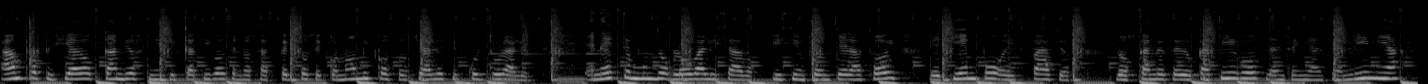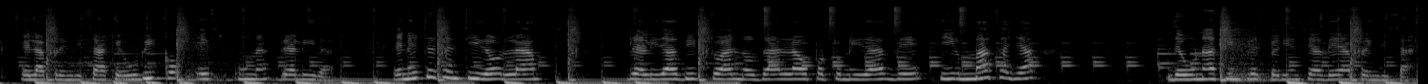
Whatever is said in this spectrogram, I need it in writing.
han propiciado cambios significativos en los aspectos económicos, sociales y culturales. En este mundo globalizado y sin fronteras hoy de tiempo o espacios, los cambios educativos, la enseñanza en línea, el aprendizaje ubico es una realidad. En este sentido, la realidad virtual nos da la oportunidad de ir más allá de una simple experiencia de aprendizaje.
